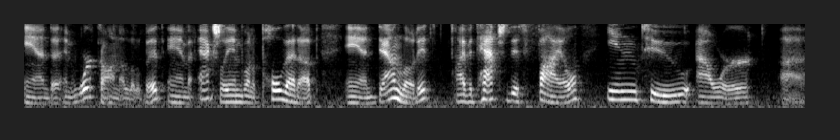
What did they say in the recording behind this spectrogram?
and, uh, and work on a little bit. And actually, I'm going to pull that up and download it. I've attached this file into our, uh,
